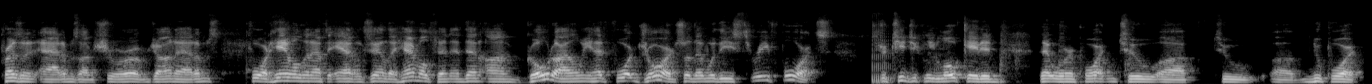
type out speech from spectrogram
President Adams, I'm sure of John Adams. Fort Hamilton after Alexander Hamilton, and then on Goat Island we had Fort George. So there were these three forts strategically located that were important to uh, to uh, Newport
